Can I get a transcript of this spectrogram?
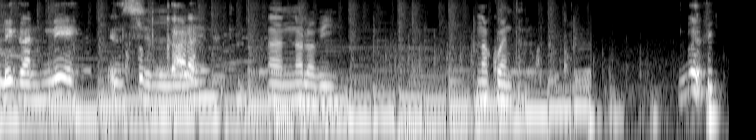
le gané en su cara. Ah, no lo vi. No cuenta.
